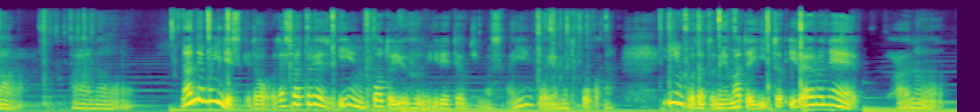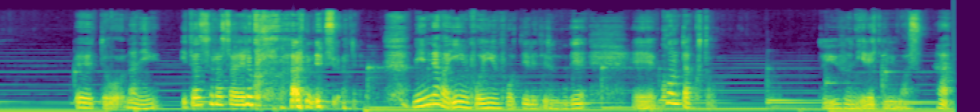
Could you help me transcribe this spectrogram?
まあ、あの、何でもいいんですけど、私はとりあえずインフォというふうに入れておきます。あ、インフォやめとこうかな。インフォだとね、またいいろいろね、あの、えっ、ー、と、何？いたずらされることがあるんですよね。みんながインフォ、インフォって入れてるので、えー、コンタクトというふうに入れてみます。はい。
